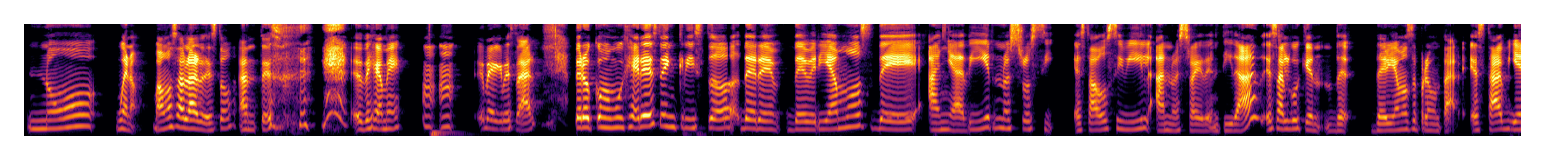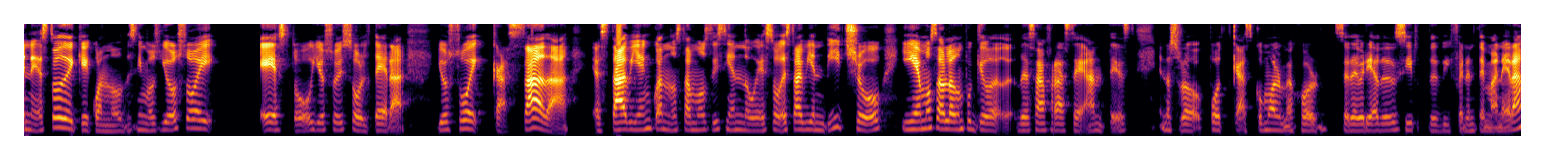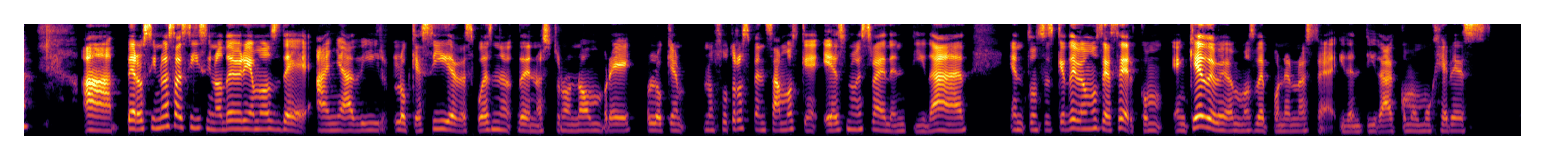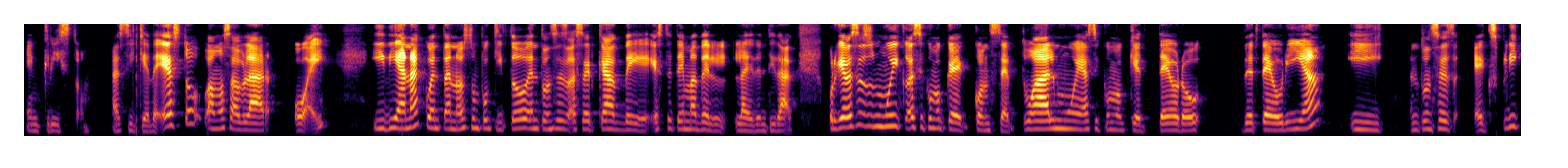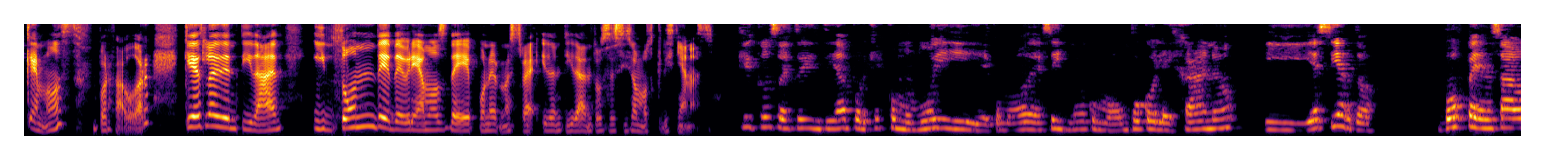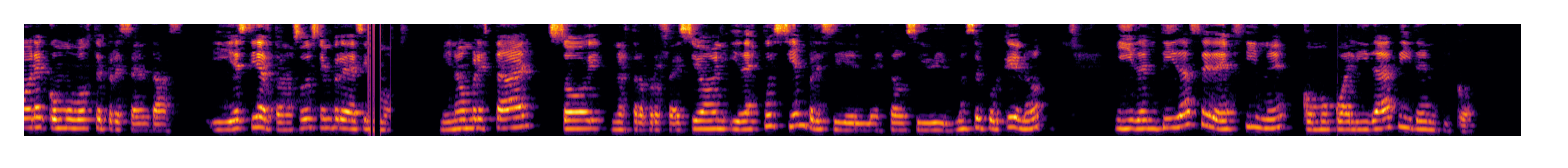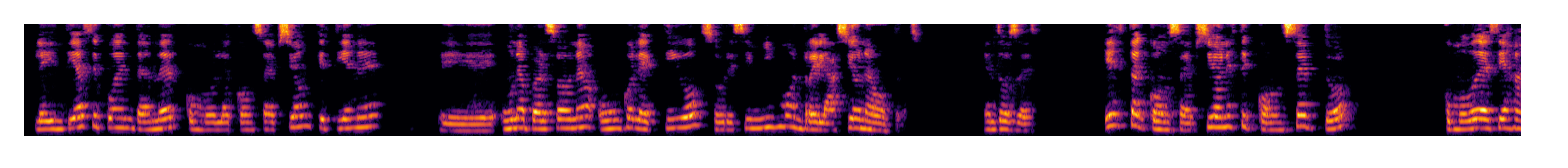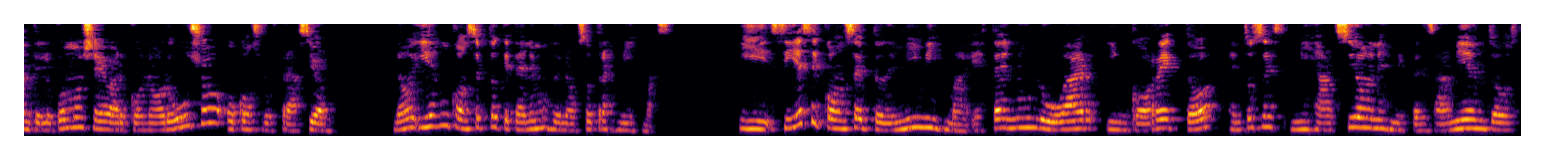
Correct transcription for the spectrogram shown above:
no, bueno, vamos a hablar de esto antes, déjame mm, mm, regresar, pero como mujeres en Cristo deberíamos de añadir nuestro estado civil a nuestra identidad. Es algo que deberíamos de preguntar. ¿Está bien esto de que cuando decimos yo soy esto, yo soy soltera, yo soy casada. Está bien cuando estamos diciendo eso, está bien dicho y hemos hablado un poquito de esa frase antes en nuestro podcast, como a lo mejor se debería decir de diferente manera. Ah, pero si no es así, si no deberíamos de añadir lo que sigue después de nuestro nombre o lo que nosotros pensamos que es nuestra identidad, entonces, ¿qué debemos de hacer? ¿En qué debemos de poner nuestra identidad como mujeres en Cristo? Así que de esto vamos a hablar hoy. Y Diana, cuéntanos un poquito entonces acerca de este tema de la identidad, porque a veces es muy así como que conceptual, muy así como que teoro, de teoría y entonces explíquenos, por favor, qué es la identidad y dónde deberíamos de poner nuestra identidad entonces si somos cristianas. ¿Qué cosa es tu identidad? Porque es como muy, como decís, ¿no? Como un poco lejano y es cierto, vos pensás ahora cómo vos te presentas. Y es cierto, nosotros siempre decimos, mi nombre es tal, soy nuestra profesión y después siempre sigue el estado civil. No sé por qué, ¿no? Identidad se define como cualidad idéntico. La identidad se puede entender como la concepción que tiene eh, una persona o un colectivo sobre sí mismo en relación a otros. Entonces, esta concepción, este concepto, como vos decías antes, lo podemos llevar con orgullo o con frustración, ¿no? Y es un concepto que tenemos de nosotras mismas. Y si ese concepto de mí misma está en un lugar incorrecto, entonces mis acciones, mis pensamientos,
